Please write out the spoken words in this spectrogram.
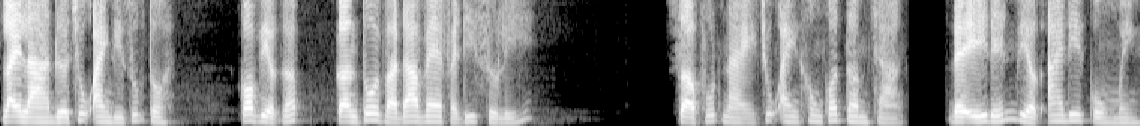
Lại là đưa Trúc Anh đi giúp tôi. Có việc gấp, cần tôi và Đa Ve phải đi xử lý. Giờ phút này Trúc Anh không có tâm trạng để ý đến việc ai đi cùng mình.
